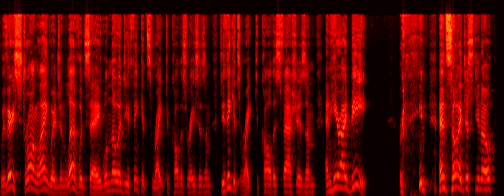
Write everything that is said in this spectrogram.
with very strong language. And Lev would say, Well, Noah, do you think it's right to call this racism? Do you think it's right to call this fascism? And here I'd be. Right? And so I just, you know,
